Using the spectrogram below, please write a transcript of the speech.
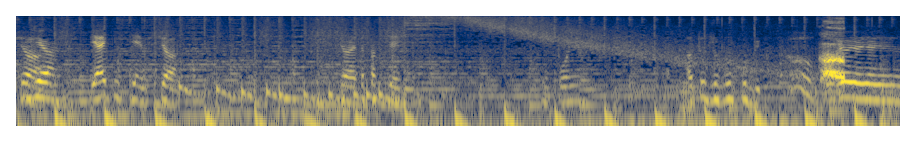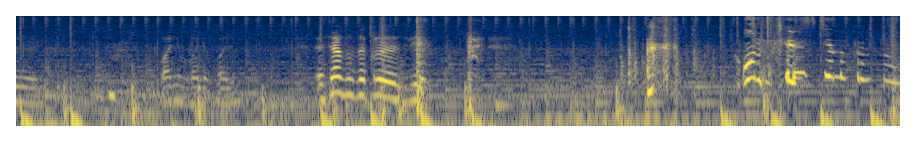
Все. Где он? Пять и семь. Все. Все, это последний. Не понял. А тут же был кубик. Ой-ой-ой-ой-ой. Валим, валим, валим. Я сразу закрою дверь. Он через стену прошел.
